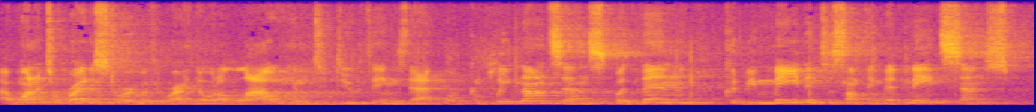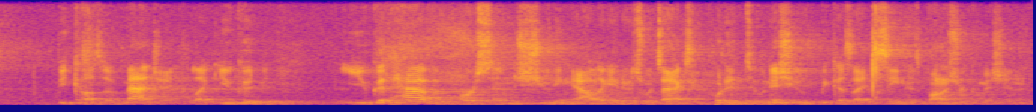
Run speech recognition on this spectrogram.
I wanted to write a story with Ryan that would allow him to do things that were complete nonsense, but then could be made into something that made sense because of magic. Like you could, you could have a person shooting alligators, which I actually put into an issue because I'd seen his Punisher commission.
